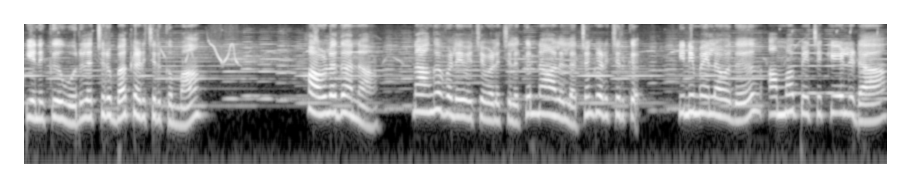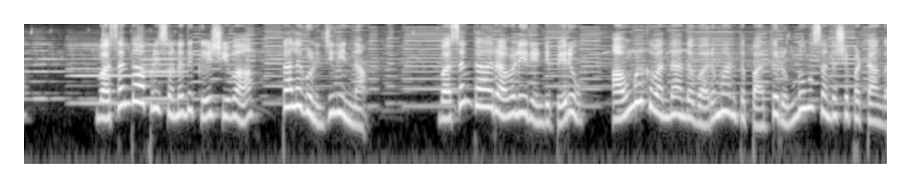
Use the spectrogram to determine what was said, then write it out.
எனக்கு ஒரு லட்சம் ரூபாய் கிடைச்சிருக்குமா? அவ்வளோதானா நாங்கள் விளைய வச்ச விளைச்சலுக்கு நாலு லட்சம் கிடைச்சிருக்கு. இனிமேலாவது அம்மா பேச்ச கேளுடா. வசந்தா அப்படி சொன்னதுக்கு சிவா தலை குனிஞ்சு நின்னான் வசந்தா ரவளி ரெண்டு பேரும் அவங்களுக்கு வந்த அந்த வருமானத்தை பார்த்து ரொம்பவும் சந்தோஷப்பட்டாங்க.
